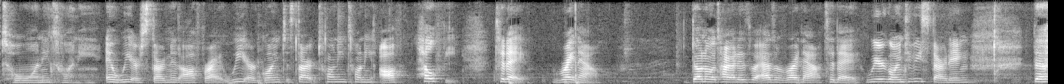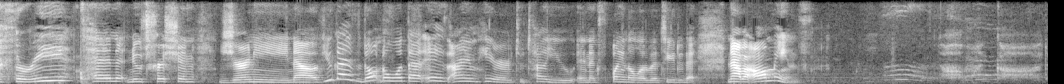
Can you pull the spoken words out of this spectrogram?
2020. And we are starting it off right. We are going to start 2020 off healthy today, right now. Don't know what time it is, but as of right now, today, we are going to be starting the 310 nutrition journey. Now, if you guys don't know what that is, I am here to tell you and explain a little bit to you today. Now, by all means, oh my God.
